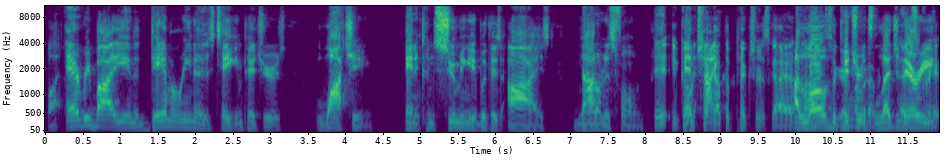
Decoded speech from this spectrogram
while everybody in the damn arena is taking pictures, watching and consuming it with his eyes, not on his phone. It, it- go And check I- out the pictures, guy. I love the Instagram or picture. It's legendary.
